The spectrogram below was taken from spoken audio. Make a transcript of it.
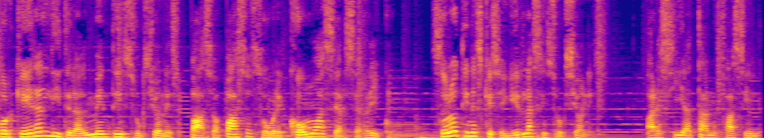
porque eran literalmente instrucciones paso a paso sobre cómo hacerse rico. Solo tienes que seguir las instrucciones. Parecía tan fácil,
